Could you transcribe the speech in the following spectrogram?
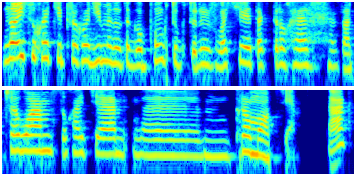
No i słuchajcie, przechodzimy do tego punktu, który już właściwie tak trochę zaczęłam. Słuchajcie, promocje tak?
